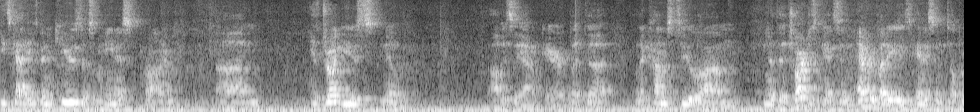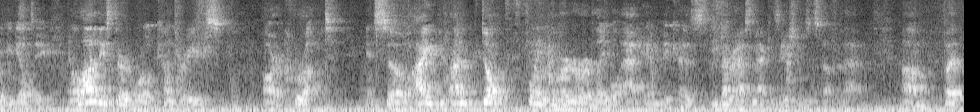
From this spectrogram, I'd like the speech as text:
he's got he's been accused of some heinous crime. Um, his drug use, you know, obviously I don't care, but uh, when it comes to um, you know the charges against him, everybody is innocent until proven guilty. And a lot of these third world countries are corrupt. And so I, I don't fling the murderer label at him because you better have some accusations and stuff for that. Um, but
